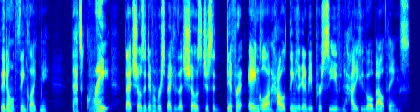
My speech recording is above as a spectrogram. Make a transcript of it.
They don't think like me. That's great. That shows a different perspective. That shows just a different angle on how things are going to be perceived and how you can go about things.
